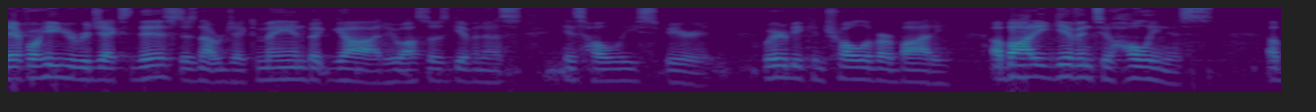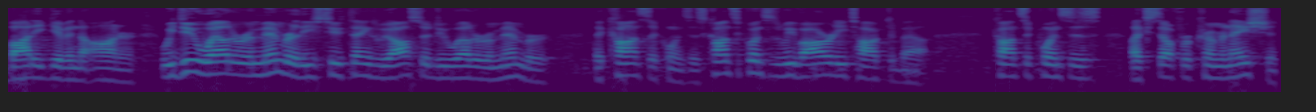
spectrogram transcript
Therefore, he who rejects this does not reject man, but God, who also has given us his Holy Spirit. We're to be control of our body, a body given to holiness, a body given to honor. We do well to remember these two things. We also do well to remember the consequences. Consequences we've already talked about. Consequences like self recrimination,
